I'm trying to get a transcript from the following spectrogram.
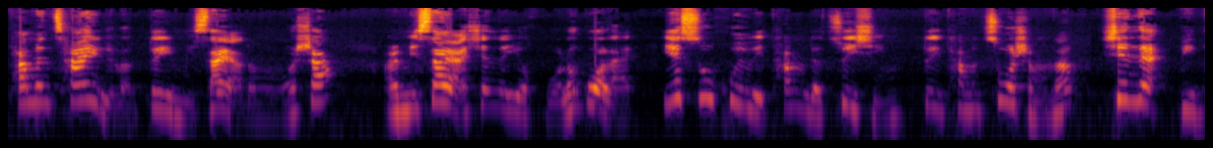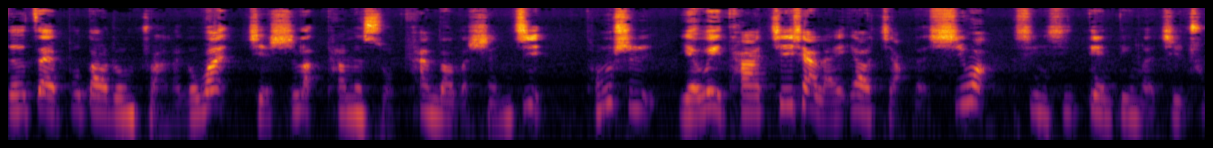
他们参与了对弥赛亚的谋杀，而弥赛亚现在又活了过来。耶稣会为他们的罪行对他们做什么呢？现在彼得在布道中转了个弯，解释了他们所看到的神迹，同时也为他接下来要讲的希望信息奠定了基础。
